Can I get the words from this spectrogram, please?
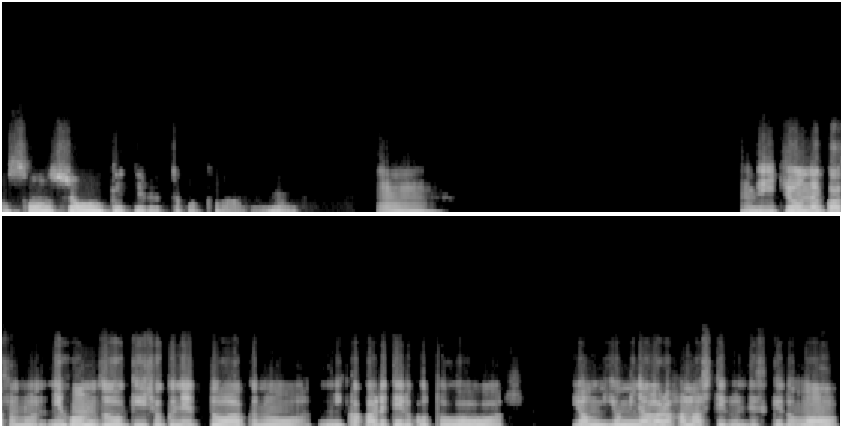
う損傷を受けてるってことなのね。うん。で一応なんかその日本臓器移植ネットワークのに書かれていることを読み読みながら話してるんですけども、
